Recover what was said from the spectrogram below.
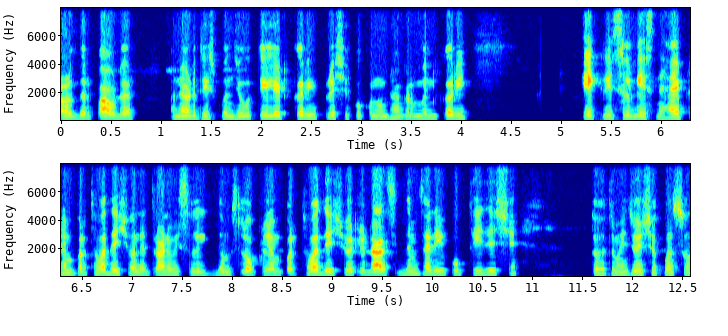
હળદર પાવડર અને અડધી સ્પૂન જેવું તેલ એડ કરી પ્રેશર કુકરનું ઢાંકણ બંધ કરી, એક વિસલ ગેસને હાઈ ફ્લેમ પર થવા દઈશું અને ત્રણ વિસલ એકદમ સ્લો ફ્લેમ પર થવા દઈશું, એટલે દાળ એકદમ સારી કૂક થઈ જશે. તો તમે જોઈ શકો છો,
